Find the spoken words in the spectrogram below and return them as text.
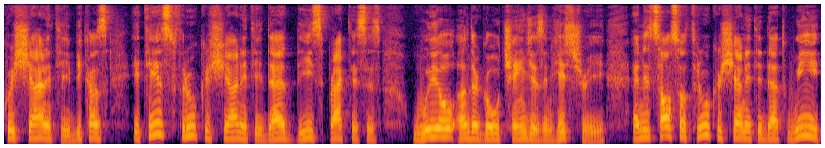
Christianity because it is through Christianity that these practices will undergo changes in history, and it's also through Christianity that we,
